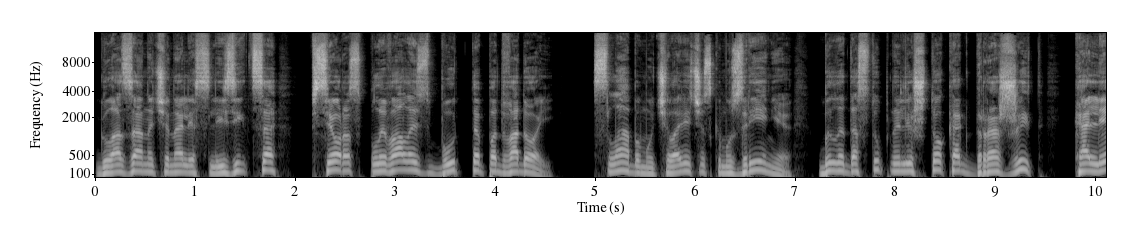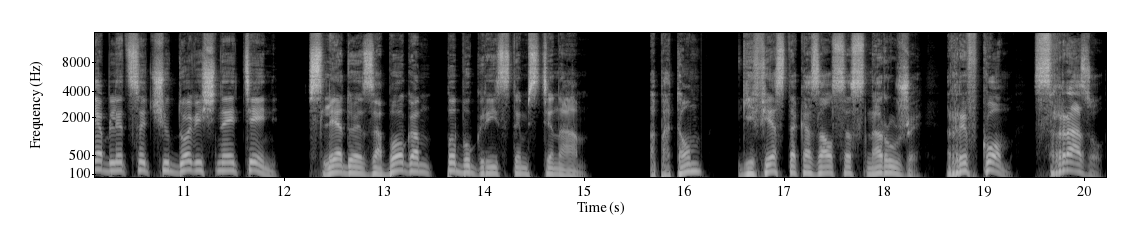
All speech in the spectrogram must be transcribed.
Глаза начинали слезиться, все расплывалось, будто под водой. Слабому человеческому зрению было доступно лишь то, как дрожит, колеблется чудовищная тень, следуя за Богом по бугристым стенам. А потом Гефест оказался снаружи, рывком, сразу,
